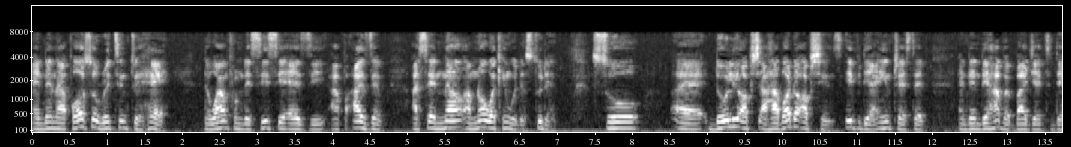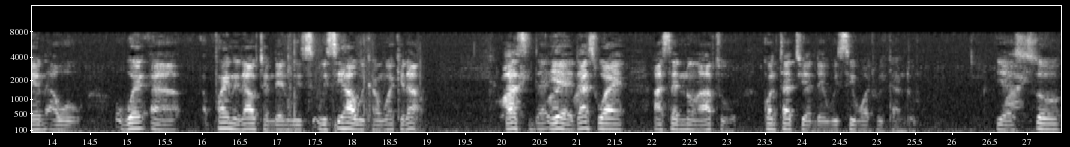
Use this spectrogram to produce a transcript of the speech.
And then I've also written to her, the one from the CCSD. I've asked them, I said, now I'm not working with the student. So uh, the only option, I have other options if they are interested and then they have a budget, then I will work, uh, find it out and then we, we see how we can work it out. Right, That's, that, yeah, that's why I said, no, I have to contact you and then we see what we can do. Yes, so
